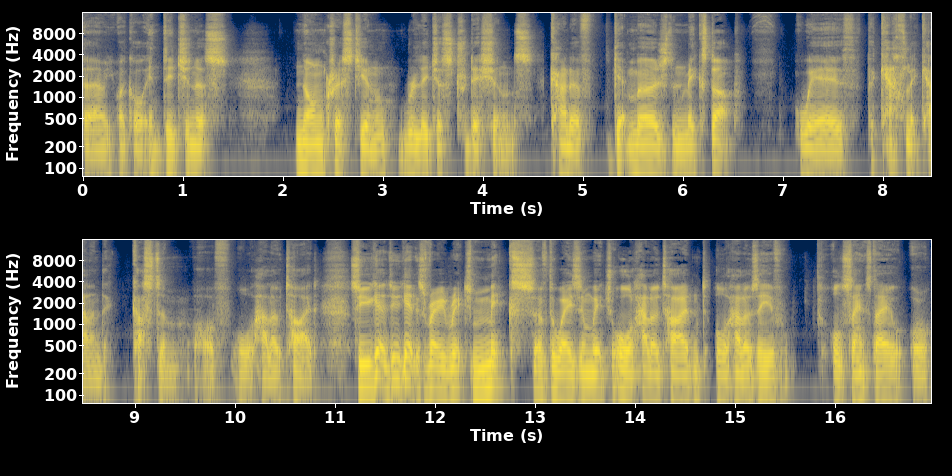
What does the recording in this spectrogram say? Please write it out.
uh, you might call indigenous, non-Christian religious traditions kind of get merged and mixed up with the Catholic calendar custom of All Hallow Tide. So you get do get this very rich mix of the ways in which All Hallow Tide and All Hallows Eve all Saints Day or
